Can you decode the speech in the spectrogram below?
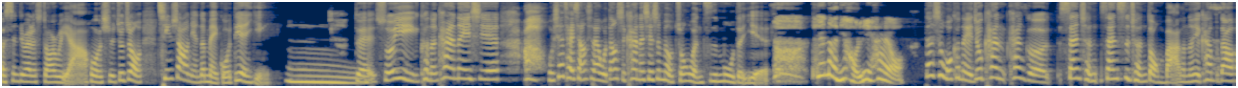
A Cinderella Story 啊，或者是就这种青少年的美国电影，嗯，对，所以可能看那一些啊，我现在才想起来，我当时看那些是没有中文字幕的耶，天哪，你好厉害哦！但是我可能也就看看个三成三四成懂吧，可能也看不到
